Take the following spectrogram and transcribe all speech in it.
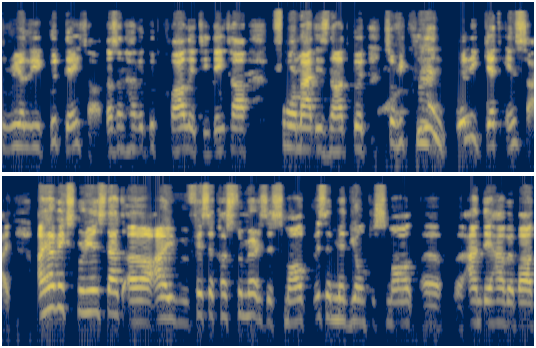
really good data, doesn't have a good quality. Data format is not good. So we hmm. couldn't really get inside. I have experienced that uh, I face a customer, is a small, is a medium to small, uh, and they have about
